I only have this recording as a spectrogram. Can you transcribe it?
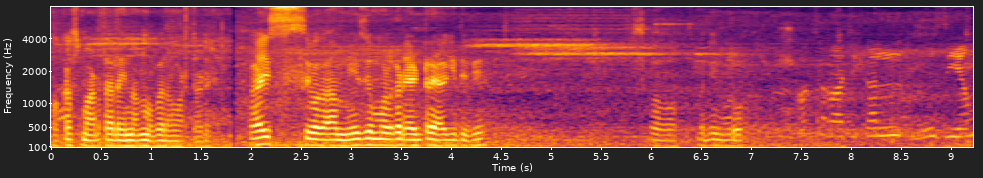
ಫೋಕಸ್ ಮಾಡ್ತಾ ಇಲ್ಲ ಇನ್ನೊಂದು ಮೊಬೈಲ್ ಮಾಡ್ತಾಳೆ. ಗೈಸ್ ಇವಾಗ ಮ್ಯೂಸಿಯಂ ಒಳಗಡೆ ಎಂಟ್ರಿ ಆಗಿದ್ದೀವಿ. ಸೊ ಬನ್ನಿ ನೋಡು. Archaeological museum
